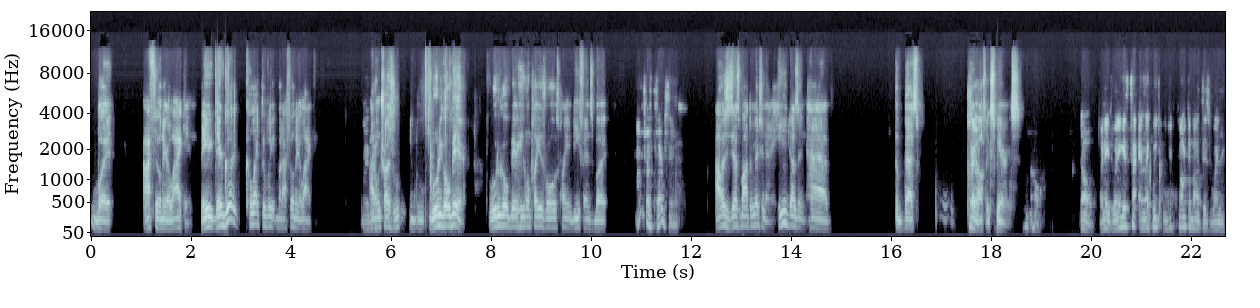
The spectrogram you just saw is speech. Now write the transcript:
But I feel they're lacking. They they're good collectively, but I feel they're lacking. I don't trust Rudy Gobert. Rudy Gobert, he's gonna play his role as playing defense, but I don't trust Clarkson. I was just about to mention that he doesn't have the best playoff experience. No, no. When it when it gets tight, and like we, we just talked about this, when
